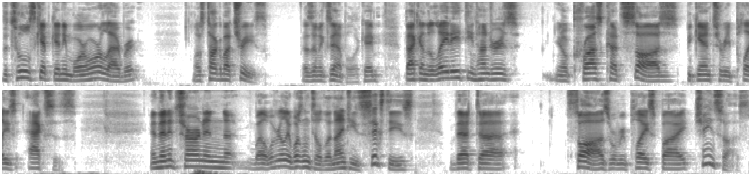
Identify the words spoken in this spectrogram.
the tools kept getting more and more elaborate. Let's talk about trees as an example, okay? Back in the late 1800s, you know, crosscut saws began to replace axes. And then it turned in, well, it really wasn't until the 1960s that uh, saws were replaced by chainsaws.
